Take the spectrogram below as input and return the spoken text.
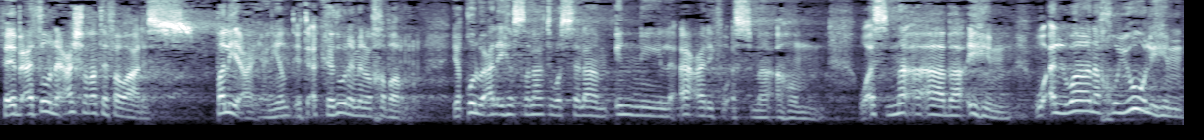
فيبعثون عشرة فوارس. طليعة يعني يتأكدون من الخبر. يقول عليه الصلاة والسلام إني لأعرف أسماءهم وأسماء آبائهم وألوان خيولهم.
